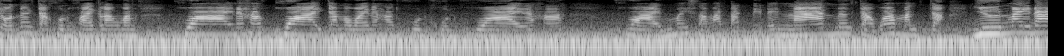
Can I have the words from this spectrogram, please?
จอดเนื่องจากขนควายกลางวันควายนะคะ ควายจำเอาไว้นะคะ ทุกคนขนควายนะคะ ควายไม่สามารถตากแดดได้นาน เนื่องจากว่ามันจะยืนไม่ได้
